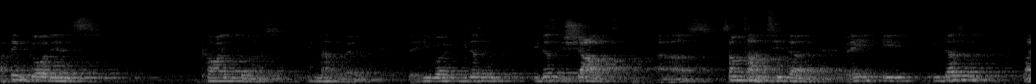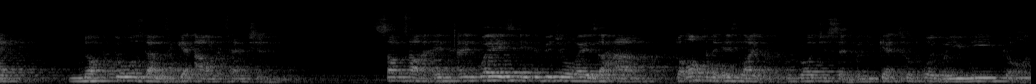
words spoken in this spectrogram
I think God is kind to us in that way that he won't he doesn't he doesn't shout at us. Sometimes he does but he, he, he doesn't like knock doors down to get our attention. Sometimes in, in ways individual ways I have but often it is like Roger said when you get to a point where you need God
